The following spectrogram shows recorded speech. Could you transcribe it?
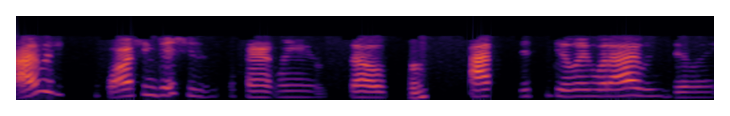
I was washing dishes apparently, so. I was just doing what I was doing,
